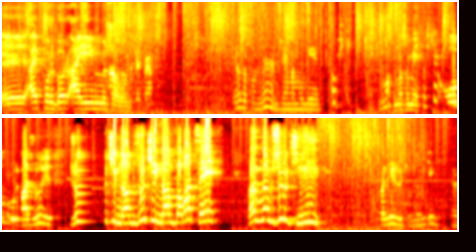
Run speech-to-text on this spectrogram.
Y, I forgot I'm żołądź. Ja zapomniałem, że ja mam umiejętności. Ty masz umiejętności? O kurwa, rzu rzuci nam, rzuci nam pomocy! On nam rzuci! On nie rzucił nam, dzięki. tak?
